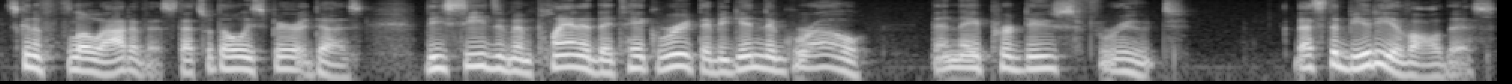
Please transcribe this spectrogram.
It's going to flow out of us. That's what the Holy Spirit does. These seeds have been planted, they take root, they begin to grow, then they produce fruit. That's the beauty of all this.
